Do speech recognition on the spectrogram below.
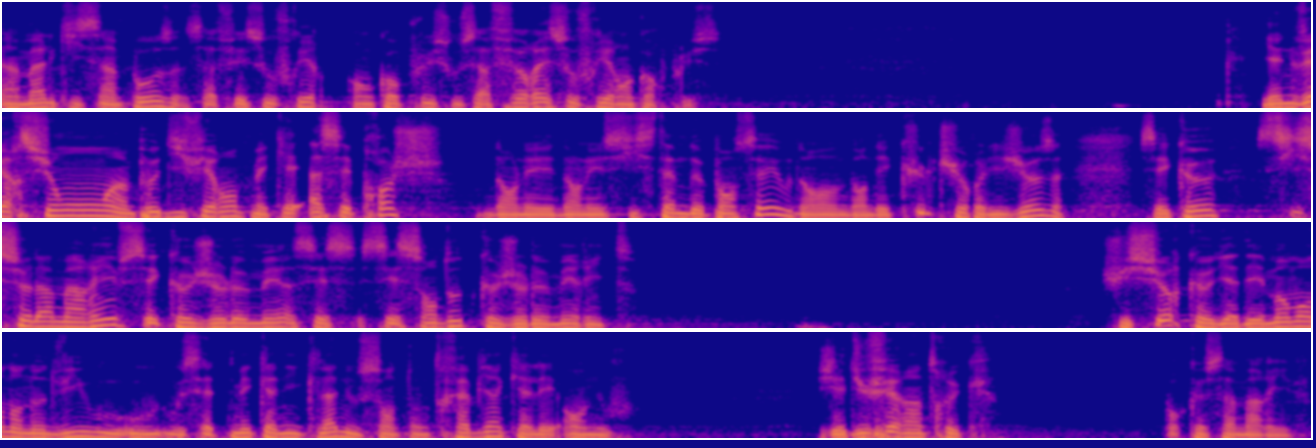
un mal qui s'impose, ça fait souffrir encore plus, ou ça ferait souffrir encore plus. Il y a une version un peu différente, mais qui est assez proche dans les, systèmes de pensée ou dans, des cultures religieuses, c'est que si cela m'arrive, c'est c'est sans doute que je le mérite. Je suis sûr qu'il y a des moments dans notre vie où, cette mécanique-là, nous sentons très bien qu'elle est en nous. J'ai dû faire un truc pour que ça m'arrive.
